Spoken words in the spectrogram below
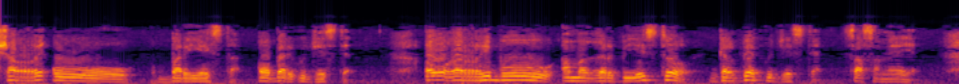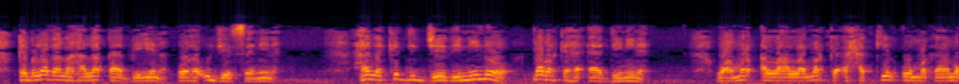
Shariquu bariyaysta oo bari u jeesta. Aw gharibuu ama harbiyaysto galbeed u jeesta. Saa sameeya. Qibladana ha la qaabilina oo ha u jeesanina. Hana kadib jeedininoo dhabarka ha aadinina waa mar allaala marka axadkiin uu makaanu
